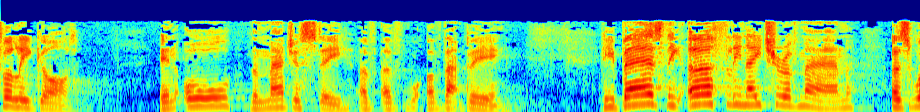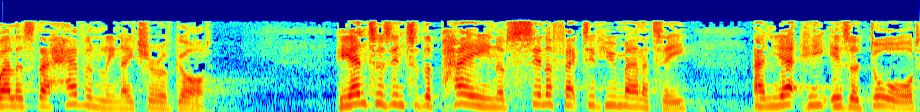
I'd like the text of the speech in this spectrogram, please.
fully God in all the majesty of, of, of that being. He bears the earthly nature of man as well as the heavenly nature of God. He enters into the pain of sin affected humanity, and yet he is adored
